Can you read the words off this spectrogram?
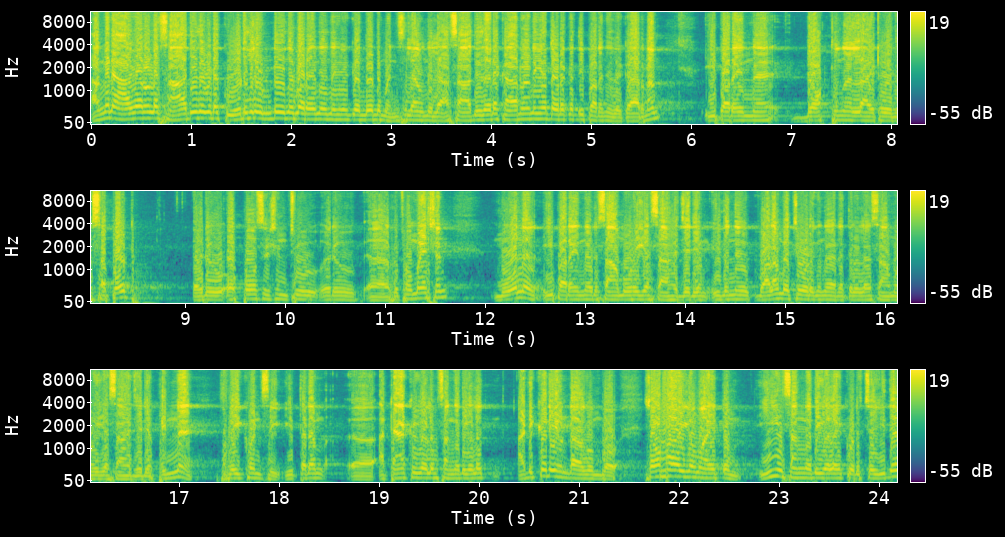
അങ്ങനെ ആകാനുള്ള സാധ്യത ഇവിടെ കൂടുതലുണ്ട് എന്ന് പറയുന്നത് നിങ്ങൾക്ക് എന്തുകൊണ്ട് മനസ്സിലാവുന്നില്ല. ആ സാധ്യതയുടെ കാരണമാണ് ഞാൻ തുടക്കത്തിൽ പറഞ്ഞത്. കാരണം ഈ പറയുന്ന ഡോക്ടർ ഡോക്ടറിനല്ലായിട്ടുള്ള ഒരു സപ്പോർട്ട് ഒരു ഒപ്പോസിഷൻ ടു ഒരു റിഫോർമേഷൻ മൂന്ന് ഈ പറയുന്ന ഒരു സാമൂഹിക സാഹചര്യം ഇതിന് വളം വെച്ചു കൊടുക്കുന്ന തരത്തിലുള്ള സാമൂഹിക സാഹചര്യം. പിന്നെ ഫ്രീക്വൻസി ഇത്തരം അറ്റാക്കുകളും സംഗതികളും അടിക്കടി ഉണ്ടാകുമ്പോൾ സ്വാഭാവികമായിട്ടും ഈ സംഗതികളെ കുറിച്ച് ഇത്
